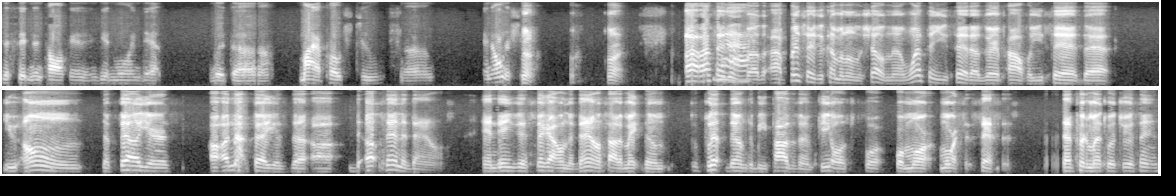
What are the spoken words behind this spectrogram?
just sitting and talking and getting more in depth with uh, my approach to um, an ownership. Huh. Right. Uh, I say Wow. this, brother. I appreciate you coming on the show. Now, one thing you said that was very powerful. You said that you own the failures, or, or not failures, the uh, the ups and the downs, and then you just figure out on the downs how to make them flip them to be positive and fuels for for more more successes. That's pretty much what you were saying.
